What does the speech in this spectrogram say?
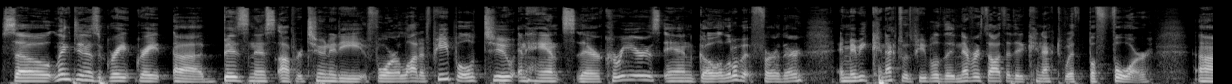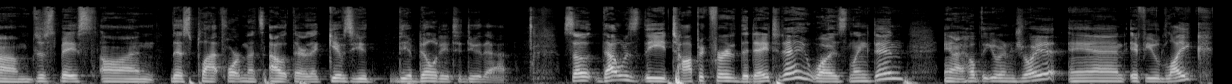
So, LinkedIn is a great, great uh, business opportunity for a lot of people to enhance their careers and go a little bit further and maybe connect with people they never thought that they'd connect with before, um, just based on this platform that's out there that gives you the ability to do that. So that was the topic for the day today was LinkedIn, and I hope that you enjoy it. And if you like,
